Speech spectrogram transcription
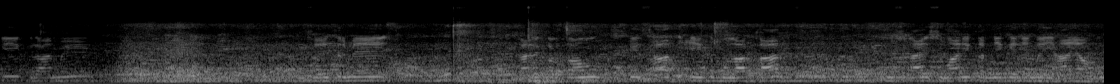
कि ग्रामीण क्षेत्र में कार्यकर्ताओं के साथ एक मुलाकात कुछ राय शुमारी करने के लिए मैं यहाँ आया हूँ।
